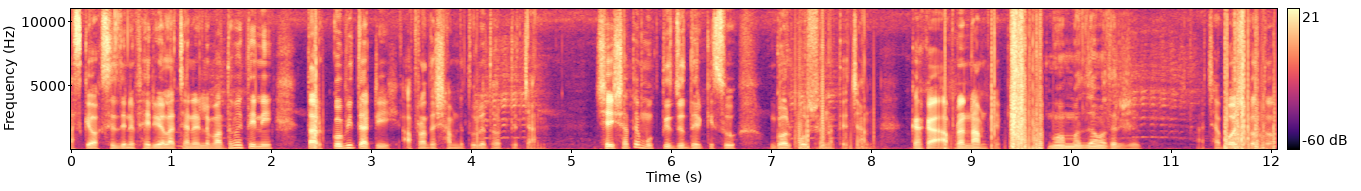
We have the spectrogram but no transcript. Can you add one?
আজকে অক্সিজেনে ফেরিওয়ালা চ্যানেলের মাধ্যমে তিনি তার কবিতাটি আপনাদের সামনে তুলে ধরতে চান। সেই সাথে মুক্তিযুদ্ধের কিছু গল্প শোনাতে চান। কাকা আপনার নামটা কি? মোহাম্মদ জামাত আলী শেখ আচ্ছা বয়স কত?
